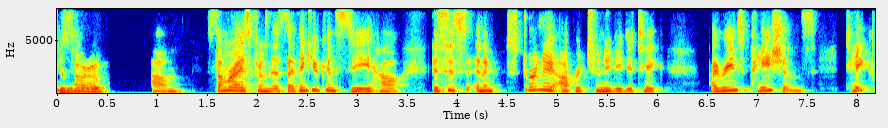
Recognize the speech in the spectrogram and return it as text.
give sort of um, summarize from this. I think you can see how this is an extraordinary opportunity to take Irene's patients, take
